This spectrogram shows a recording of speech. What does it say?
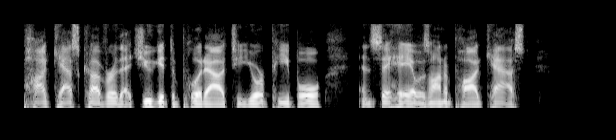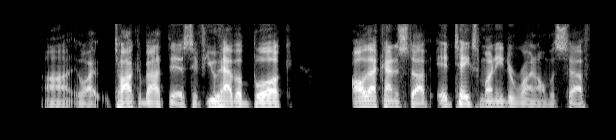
podcast cover that you get to put out to your people and say hey i was on a podcast uh, i talked about this. If you have a book all that kind of stuff it takes money to run all the stuff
